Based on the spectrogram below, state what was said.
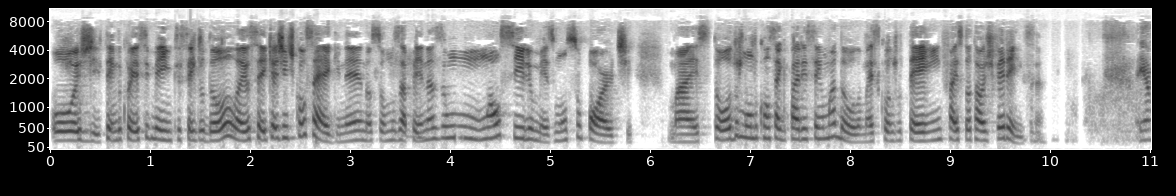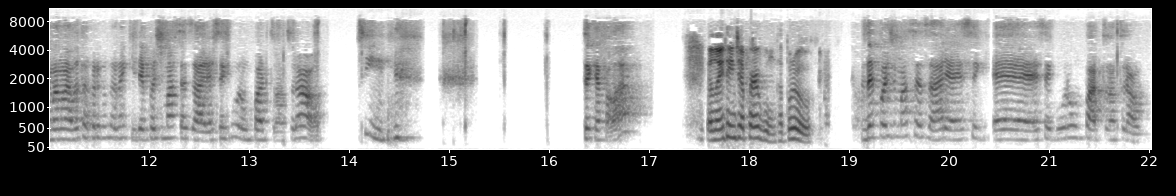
Hoje, tendo conhecimento e sendo doula, eu sei que a gente consegue, né? Nós somos apenas um, um auxílio mesmo, um suporte. Mas todo mundo consegue parir sem uma doula, mas quando tem, faz total diferença. E a Manuela tá perguntando aqui, depois de uma cesárea, segura um parto natural? Sim. Você quer falar? Eu não entendi a pergunta, Bru. Depois de uma cesárea, é, é seguro um parto natural?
